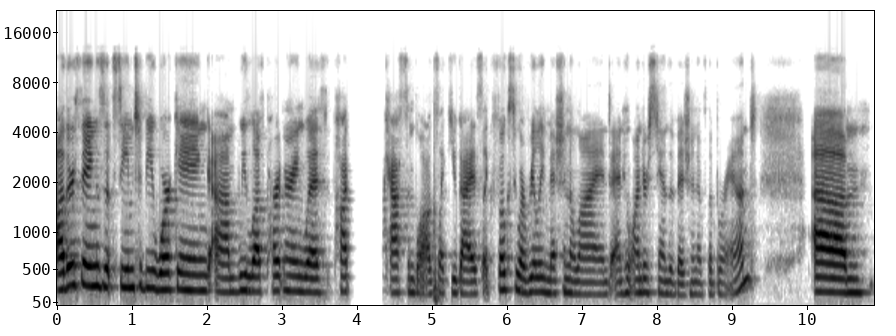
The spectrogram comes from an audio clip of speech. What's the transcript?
other things that seem to be working, um, we love partnering with podcasts and blogs like you guys, like folks who are really mission aligned and who understand the vision of the brand. Um,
